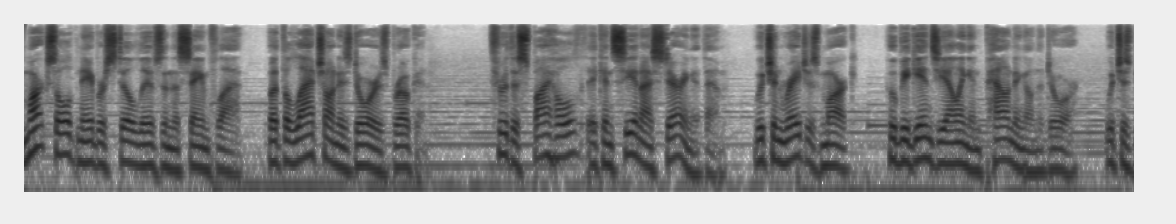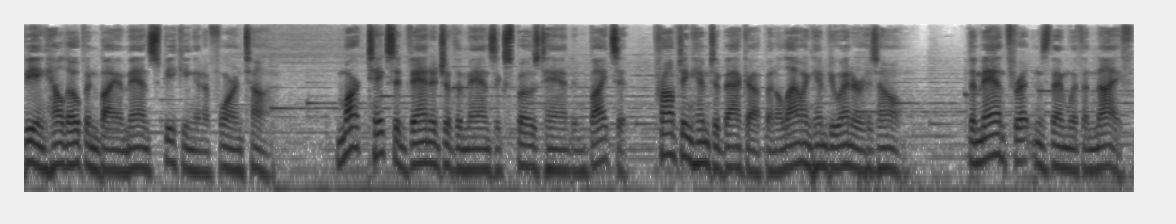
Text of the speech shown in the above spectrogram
Mark's old neighbor still lives in the same flat, but the latch on his door is broken. Through the spy hole, they can see an eye staring at them, which enrages Mark, who begins yelling and pounding on the door, which is being held open by a man speaking in a foreign tongue. Mark takes advantage of the man's exposed hand and bites it, prompting him to back up and allowing him to enter his home. The man threatens them with a knife,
